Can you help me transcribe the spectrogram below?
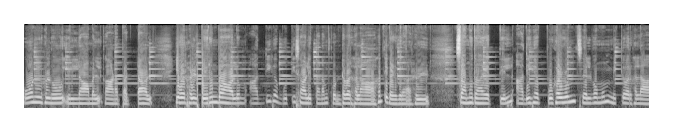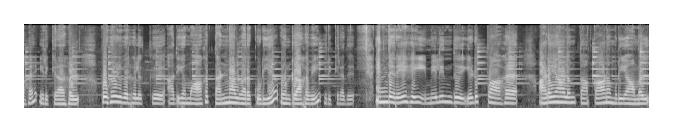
கோணல்களோ இல்லாமல் காணப்பட்டால் இவர்கள் பெரும்பாலும் அதிக புத்திசாலித்தனம் கொண்டவர்களாக திகழ்கிறார்கள். சமுதாயத்தில் அதிக புகழும் செல்வமும் மிக்கவர்களாக இருக்கிறார்கள். புகழ் இவர்களுக்கு அதிகமாக தன்னால் வரக்கூடிய ஒன்றாகவே இருக்கிறது. இந்த ரேகை மெலிந்து எடுப்பாக அடையாளம் தா காண முடியாமல்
